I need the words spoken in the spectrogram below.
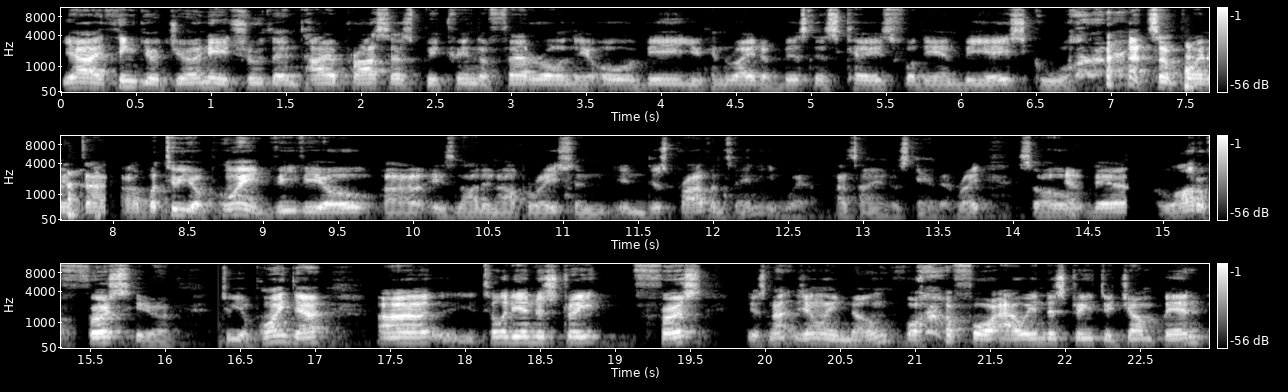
Yeah, I think your journey through the entire process between the federal and the OEB, you can write a business case for the MBA school at some point in time. Uh, but to your point, VVO uh, is not in operation in this province anywhere, as I understand it, right? So yeah. there are a lot of firsts here. To your point there, uh, utility industry first is not generally known for, for our industry to jump in.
